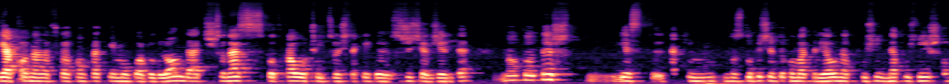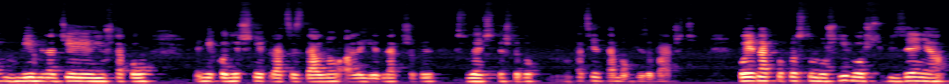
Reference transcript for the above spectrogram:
jak ona na przykład konkretnie mogła wyglądać, co nas spotkało, czyli coś takiego z życia wzięte, no to też jest takim no, zdobyciem tego materiału na, później, na późniejszą, miejmy nadzieję, już taką niekoniecznie pracę zdalną, ale jednak, żeby studenci też tego pacjenta mogli zobaczyć. Bo jednak po prostu możliwość widzenia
